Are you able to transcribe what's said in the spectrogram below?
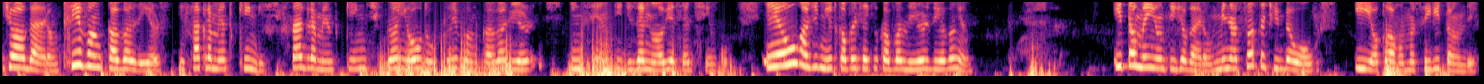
jogaram Cleveland Cavaliers e Sacramento Kings. Sacramento Kings ganhou do Cleveland Cavaliers em 119 a 105. Eu admito que eu pensei que o Cavaliers ia ganhar. E também ontem jogaram Minnesota Timberwolves e Oklahoma City Thunder.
